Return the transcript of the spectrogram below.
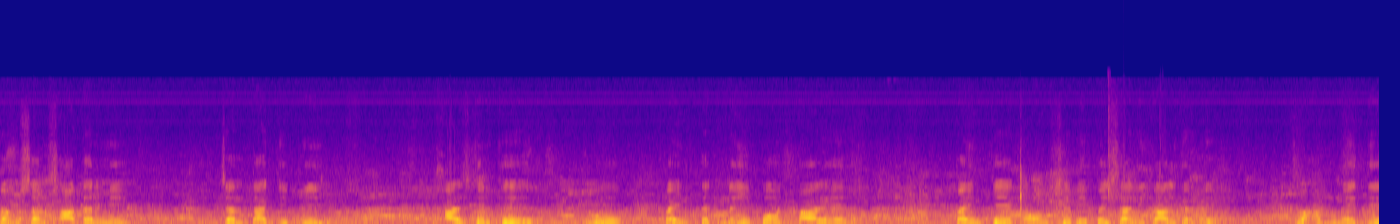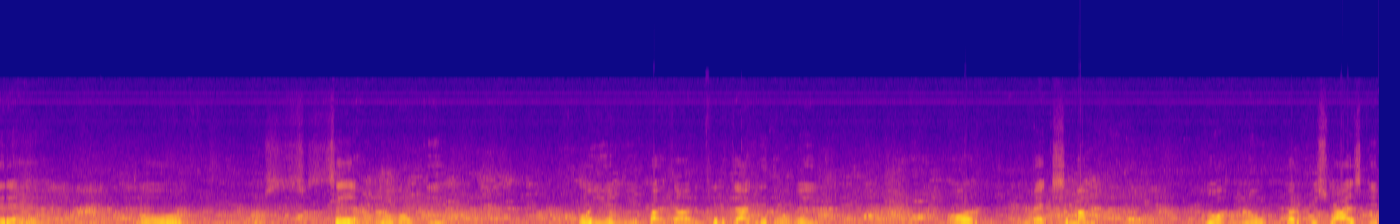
कम संसाधन में जनता की बीच खास करके जो बैंक तक नहीं पहुँच पा रहे हैं, बैंक के अकाउंट से भी पैसा निकाल करके जो हम उन्हें दे रहे हैं तो उससे हम लोगों की खोई हुई पहचान फिर जागृत हो गई और मैक्सिमम जो हम लोगों पर विश्वास की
